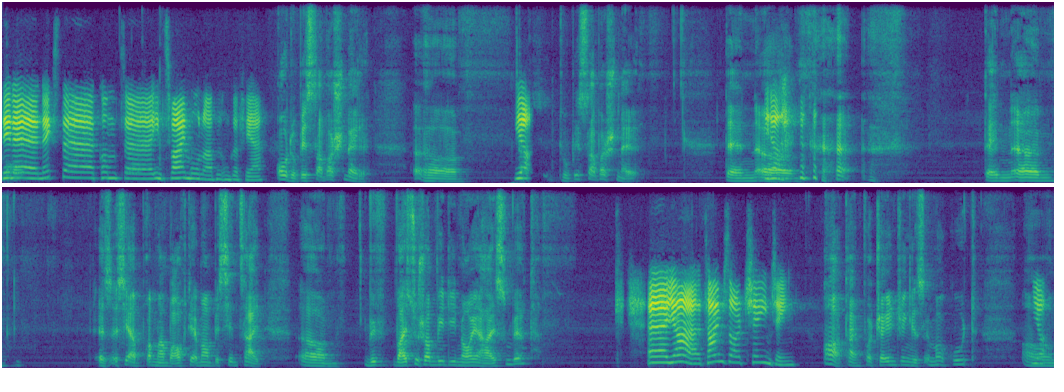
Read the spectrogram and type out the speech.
Der oh. nächste kommt äh, in zwei Monaten ungefähr. Oh, du bist aber schnell. Äh, ja. Du bist aber schnell. Denn, äh, ja. denn ähm, es ist ja, man braucht ja immer ein bisschen Zeit. Ähm, wie, weißt du schon, wie die neue heißen wird? Äh, ja, Times are changing. Ah, Time for Changing ist immer gut. Ähm, ja.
